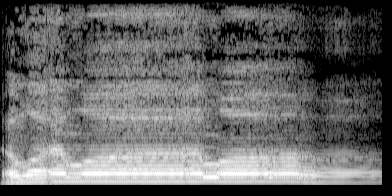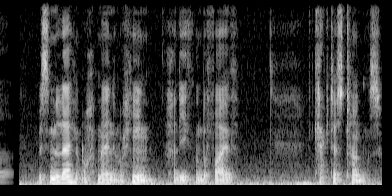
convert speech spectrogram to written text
Allah, Allah, Allah. Bismillahir Rahmanir Rahim. Hadith number 5 Cactus Tongues.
